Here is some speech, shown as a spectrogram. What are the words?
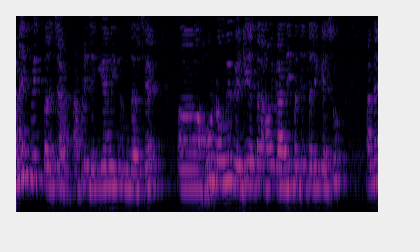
અનેકવિધ પ્રચાર આપણી જગ્યાની અંદર છે. હું નવમી પેઢી અત્યારે હાલ ગાદીપતિ તરીકે છું અને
